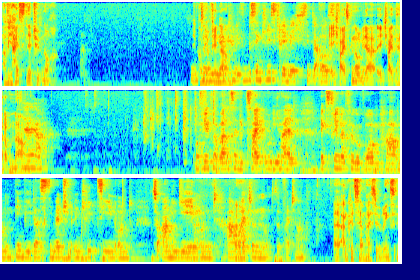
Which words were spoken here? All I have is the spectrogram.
Oh, wie heißt denn der Typ noch? Ich komme nicht auf den Namen. Ein bisschen griescremig sieht der aus. Ich weiß genau, wie der. Ich weiß, der hat auch einen Namen. Ja, ja. Auf jeden Fall war das ja die Zeit, wo die halt extrem dafür geworben haben, irgendwie, dass die Menschen mit in den Krieg ziehen und zur Army gehen und arbeiten und so weiter. Äh, Uncle Sam heißt er übrigens.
